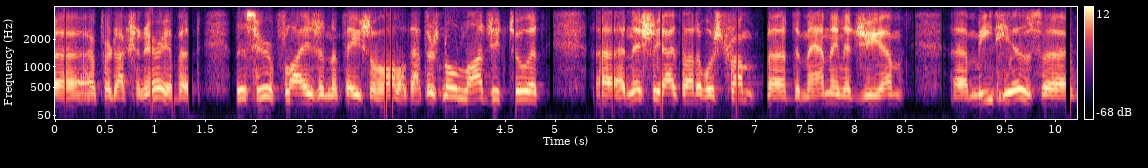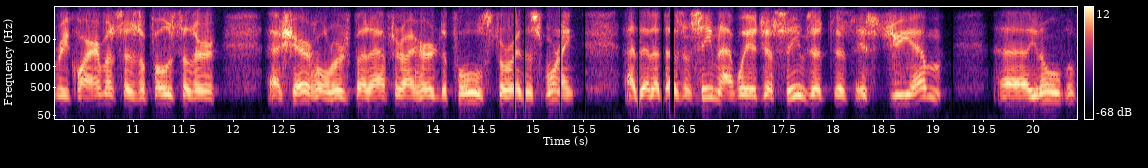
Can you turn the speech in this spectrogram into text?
uh, production area. But this here flies in the face of all of that. There's no logic to it. Uh, initially, I thought it was Trump uh, demanding that GM uh, meet his uh, requirements as opposed to their uh, shareholders. But after I heard the full story this morning, uh, then it doesn't seem that way. It just seems that it's GM. Uh, you know,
